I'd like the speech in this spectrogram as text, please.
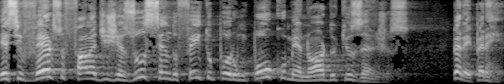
Esse verso fala de Jesus sendo feito por um pouco menor do que os anjos. Peraí, peraí.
